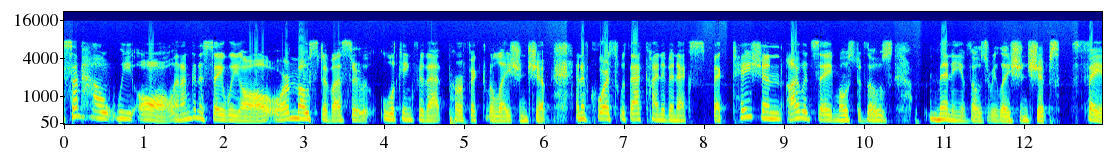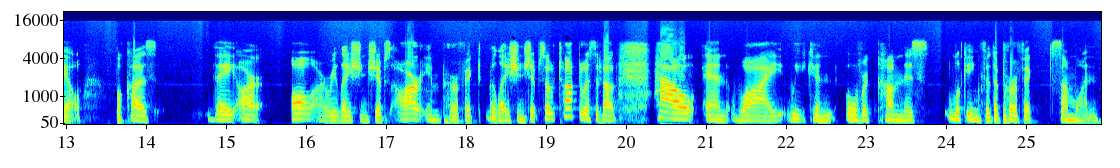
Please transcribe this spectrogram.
somehow we all, and I'm going to say we all, or most of us, are looking for that perfect relationship. And of course, with that kind of an expectation, I would say most of those, many of those relationships fail because they are all our relationships are imperfect relationships. So, talk to us about how and why we can overcome this looking for the perfect someone.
